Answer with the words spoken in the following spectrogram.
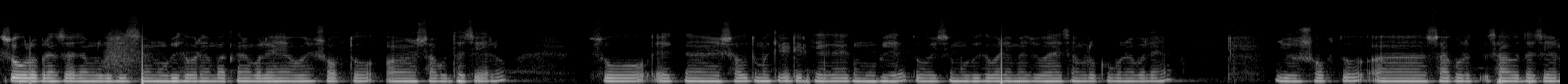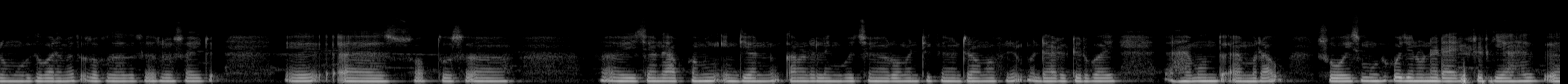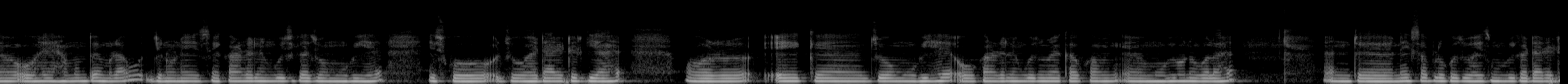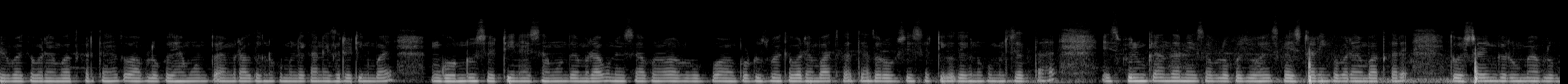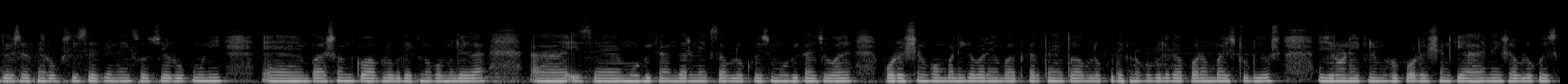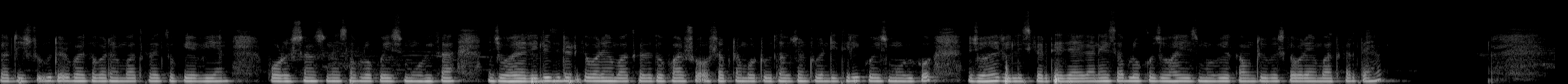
So hello friends, आज हम लोग जिस मूवी के बारे में बात करने वाले हैं। वो है सॉफ्तो साउथ चेलो। सो, एक साउथ में क्रिएटेड किया गया एक मूवी है। तो इस मूवी के बारे में जो है हम लोग को बोलने वाले हैं। जो सॉफ्तो सागुर साउथ चेलो मूवी के बारे में। तो सॉफ्तो चेलो side सॉफ्तो is an upcoming Indian Kannada language romantic drama film directed by Hemanth M Rao so इस मूवी को जिन्होंने डायरेक्टेड किया है वो है हेमंत एम राव जिन्होंने इसे कन्नड़ लैंग्वेज का जो मूवी है, इसको जो है डायरेक्टेड किया है। और एक जो मूवी है, वो कन्नड़ लैंग्वेज में एक अपकमिंग मूवी होने वाला है। एंड नेक्स्ट आप लोग को जो है इस मूवी का डायरेक्टर बाय के बारे में बात करते हैं तो आप लोग को हेमंत एम राव देखने को मिलेगा next written by गोंडू Shetty next Hemanth M Rao next आप लोग प्रोड्यूस बाय के बारे में बात करते हैं तो रोक्सी सेट्टी को देखने को मिल सकता है। इस फ़िल्म के अंदर नेक्स्ट आप लोग को जो है इसका स्टारिंग के बारे में बात करें तो स्टारिंग के रूम में आप लोग देख सकते हैं रोक्सी सेट्टी नेक्स्ट सोचिए रुकमुनी बासंत को आप लोग देखने को मिलेगा। इस मूवी के अंदर नेक्स्ट आप लोग को इस मूवी का जो है प्रोडक्शन कंपनी के बारे में बात करते हैं तो आप लोग को देखने को मिलेगा परम्बा स्टूडियोज जिन्होंने फ़िल्म को प्रोडक्शन किया है। नेक्स्ट आप लोग को इसका डिस्ट्रीब्यूटर बाय के बारे में बात करें तो के वी एन प्रोडक्शन ने सब लोग को इस मूवी का जो है रिलीज़ डेट के बारे में बात करें तो फ़र्स्ट और September two thousand twenty three को इस मूवी को जो है रिलीज़ कर दिया जाएगा। नहीं, सब लोग को जो है इस मूवी का काउंट्री बेस के बारे में बात करते हैं।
